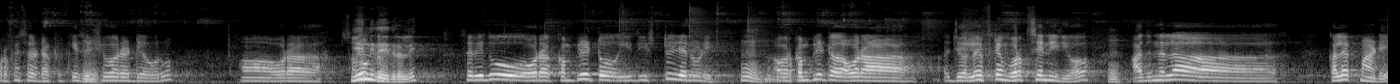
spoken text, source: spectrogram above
professor doctor K C Shivareddy ಅವರು ಅವರ ಏನಿದೆ ಇದರಲ್ಲಿ? ಸರ್ ಇದು ಅವರ ಕಂಪ್ಲೀಟ್ ಇದಿಷ್ಟು ಇದೆ ನೋಡಿ. ಅವರ ಕಂಪ್ಲೀಟ್ ಅವರ ಲೈಫ್ ಟೈಮ್ ವರ್ಕ್ಸ್ ಏನಿದೆಯೋ ಅದನ್ನೆಲ್ಲ ಕಲೆಕ್ಟ್ ಮಾಡಿ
